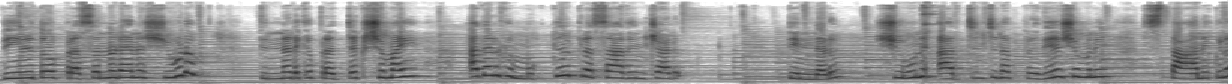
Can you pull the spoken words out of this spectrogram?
దీనితో ప్రసన్నుడైన శివుడు తిన్నడికి ప్రత్యక్షమై అతడికి ముక్తిని ప్రసాదించాడు. తిన్నడు శివుని అర్చించిన ప్రదేశముని స్థానికుల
